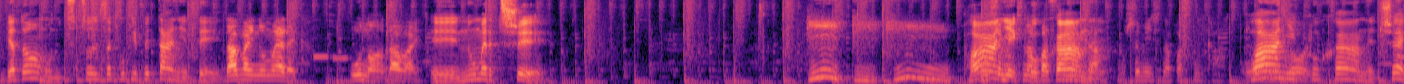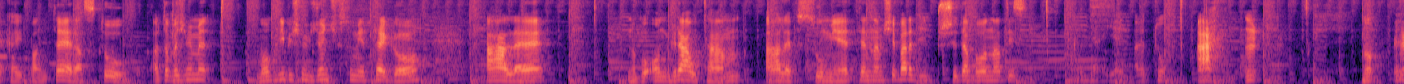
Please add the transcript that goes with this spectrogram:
wiadomo, no co to jest za głupie pytanie, ty. Dawaj numerek. Uno, dawaj. Yy, numer 3. Muszę Panie mieć kochany, napastnika. Muszę mieć napastnika. panie Oj, oj. kochany, czekaj pan teraz tu. Ale to weźmiemy, moglibyśmy wziąć w sumie tego, ale no bo on grał tam, ale w sumie ten nam się bardziej przyda, bo na tej... Ajajaj, ale tu... Ach! mm. No...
